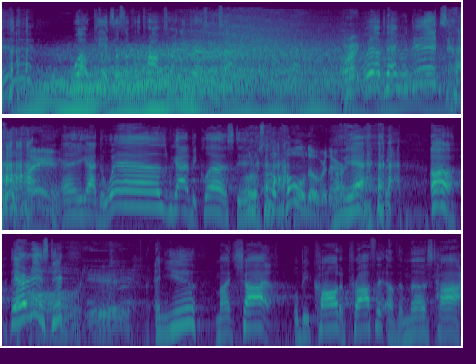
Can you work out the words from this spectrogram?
Yeah. Whoa, kids, let's look for the promise. All right, get your periscopes out. All right. Well, penguin dudes. man. and you got the wells. We gotta be close, dude. Oh, it's a little cold over there. oh yeah. oh, there it is, dude. Oh, yeah. And you, my child, will be called a prophet of the Most High.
